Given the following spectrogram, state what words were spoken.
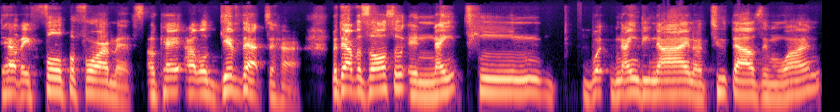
to have a full performance. Okay. I will give that to her. But that was also in 1999 or 2001.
